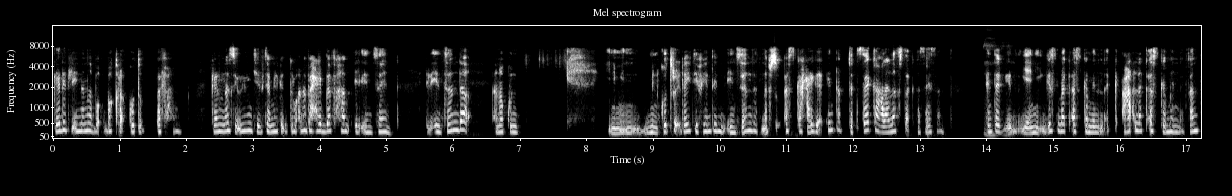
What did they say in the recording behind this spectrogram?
كانت لأن أنا بقرأ كتب بفهم. كان الناس يقولوا لي انت بتعملي كده؟ قلت أنا بحب أفهم الإنسان. الإنسان ده أنا كنت يعني من من كتر قرايتي فهمت إن الإنسان ذات نفسه أذكى حاجة. أنت بتتساكى على نفسك أساسا. أنت يعني جسمك أذكى منك عقلك أذكى منك. فأنت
